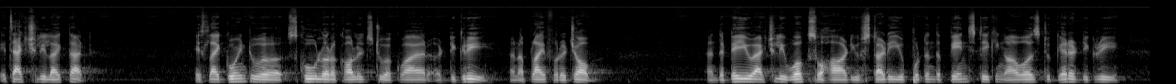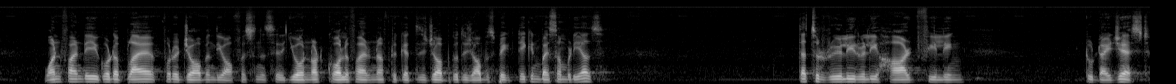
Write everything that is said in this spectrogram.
It's actually like that. It's like going to a school or a college to acquire a degree and apply for a job. And the day you actually work so hard, you study, you put in the painstaking hours to get a degree, one fine day you go to apply for a job in the office and they say you're not qualified enough to get this job because the job is taken by somebody else. That's a really, really hard feeling to digest.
